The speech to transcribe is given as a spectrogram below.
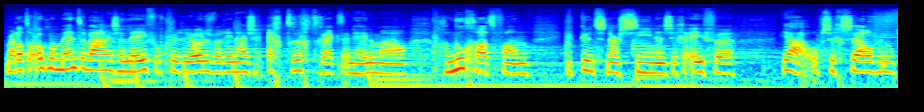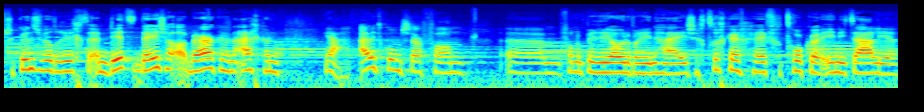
maar dat er ook momenten waren in zijn leven of periodes waarin hij zich echt terugtrekt en helemaal genoeg had van die kunstenaars zien en zich even ja, op zichzelf en op zijn kunst wilde richten. En dit, deze werken zijn eigenlijk een ja, uitkomst daarvan. Um, van een periode waarin hij zich terug heeft getrokken in Italië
